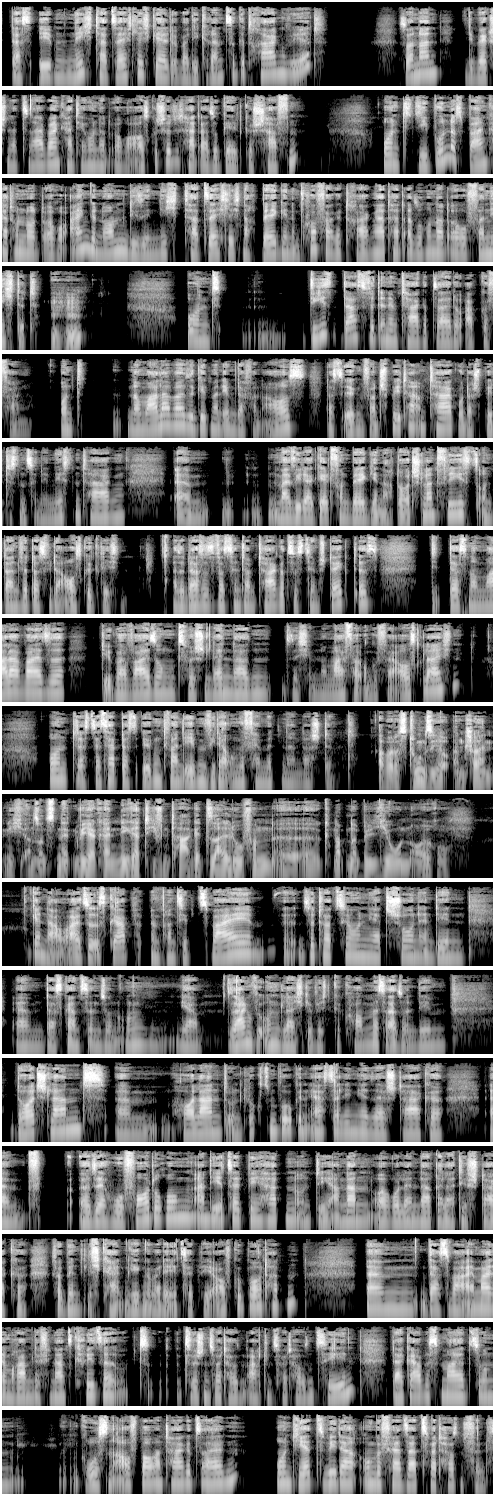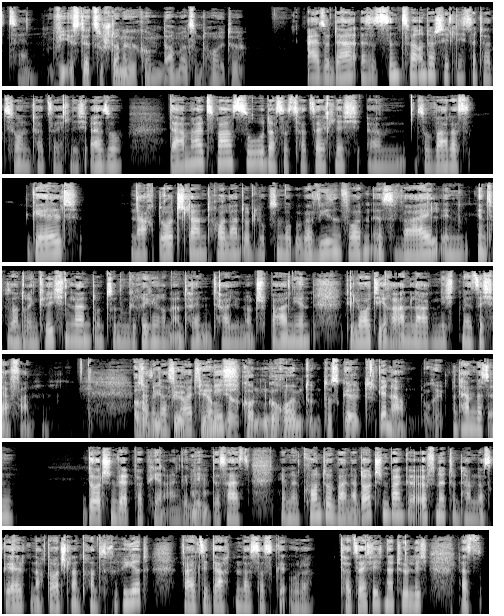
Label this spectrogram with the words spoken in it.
dass eben nicht tatsächlich Geld über die Grenze getragen wird, sondern die Belgische Nationalbank hat ja 100 Euro ausgeschüttet, hat also Geld geschaffen. Und die Bundesbank hat 100 Euro eingenommen, die sie nicht tatsächlich nach Belgien im Koffer getragen hat, hat also 100 Euro vernichtet. Mhm. Und dies, das wird in dem Target-Saldo abgefangen. Und normalerweise geht man eben davon aus, dass irgendwann später am Tag oder spätestens in den nächsten Tagen ähm, mal wieder Geld von Belgien nach Deutschland fließt und dann wird das wieder ausgeglichen. Also das ist, was hinterm Tagessystem steckt, ist, dass normalerweise die Überweisungen zwischen Ländern sich im Normalfall ungefähr ausgleichen und dass deshalb das irgendwann eben wieder ungefähr miteinander stimmt. Aber das tun sie ja anscheinend nicht. Ansonsten hätten wir ja keinen negativen Target-Saldo von äh, äh knapp einer Billion Euro. Genau, also es gab im Prinzip zwei äh, Situationen jetzt schon, in denen ähm, das Ganze in so ein, un, ja, sagen wir Ungleichgewicht gekommen ist, also in dem Deutschland, ähm, Holland und Luxemburg in erster Linie sehr starke, ähm, äh, sehr hohe Forderungen an die EZB hatten und die anderen Euro-Länder relativ starke Verbindlichkeiten gegenüber der EZB aufgebaut hatten. Ähm, das war einmal im Rahmen der Finanzkrise zwischen 2008 und 2010. Da gab es mal so ein großen Aufbau an Targetsalden und jetzt wieder ungefähr seit 2015. Wie ist der zustande gekommen damals und heute? Also da, es sind zwei unterschiedliche Situationen tatsächlich. Also damals war es so, dass es tatsächlich ähm, so war, dass Geld nach Deutschland, Holland und Luxemburg überwiesen worden ist, weil in, insbesondere in Griechenland und zu einem geringeren Anteil in Italien und Spanien die Leute ihre Anlagen nicht mehr sicher fanden. Also, also die, dass Leute die haben nicht, ihre Konten geräumt und das Geld. Genau. Okay. Und haben das in deutschen Wertpapieren angelegt. Mhm. Das heißt, die haben ein Konto bei einer deutschen Bank eröffnet und haben das Geld nach Deutschland transferiert, weil sie dachten, dass das Geld, oder tatsächlich natürlich, dass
